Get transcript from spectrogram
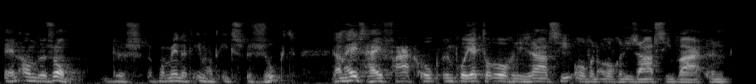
En andersom. Dus op het moment dat iemand iets zoekt, dan heeft hij vaak ook een projectorganisatie of een organisatie waar een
